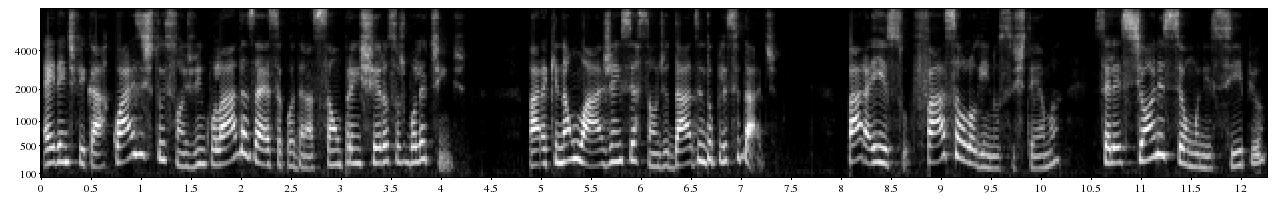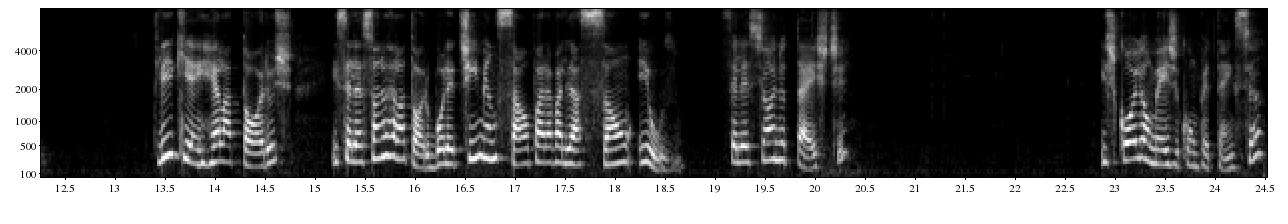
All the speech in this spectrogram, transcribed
é identificar quais instituições vinculadas a essa coordenação preencheram seus boletins, para que não haja inserção de dados em duplicidade. Para isso, faça o login no sistema, selecione seu município, clique em Relatórios e selecione o relatório Boletim Mensal para Avaliação e Uso. Selecione o teste, escolha o mês de competência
